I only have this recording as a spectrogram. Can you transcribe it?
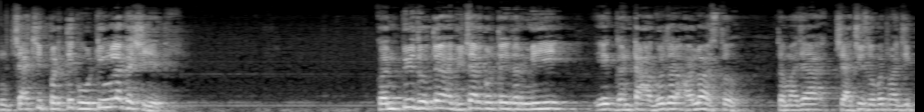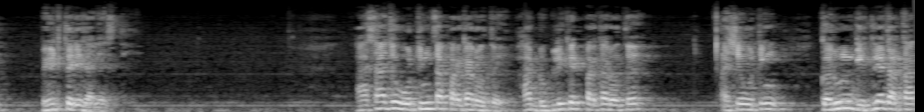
मग चाची प्रत्येक वोटिंगला कशी येते? कन्फ्युज होतोय विचार करतोय. जर मी एक घंटा अगोदर आलो असतो तर माझ्या चाचीसोबत माझी भेट तरी झाली असती. असा जो वोटिंगचा प्रकार होतोय हा डुप्लिकेट प्रकार होतोय. असे वोटिंग करून घेतले जातात.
